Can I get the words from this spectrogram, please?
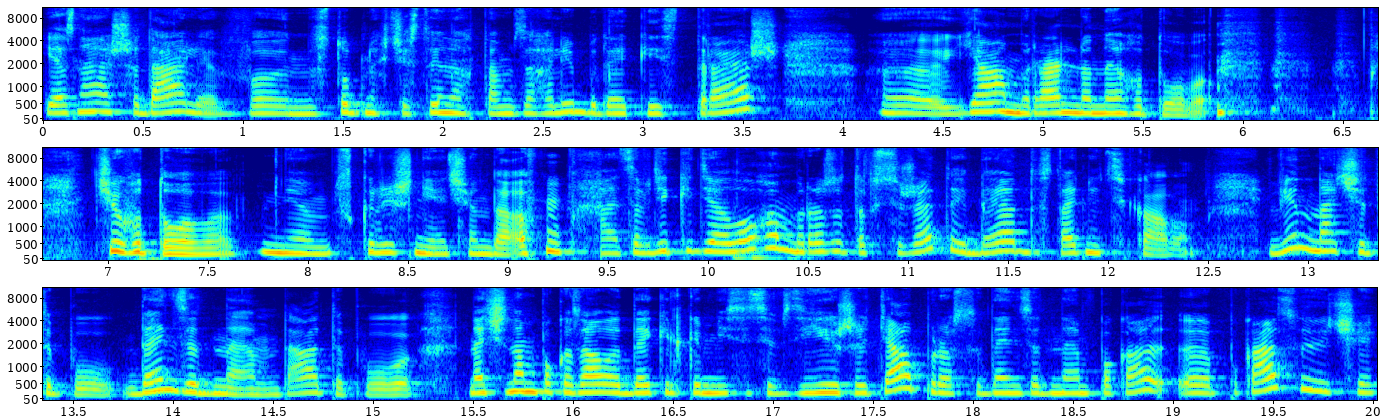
Я знаю, що далі в наступних частинах там взагалі буде якийсь треш. Е, Я морально не готова. Чи готова? Ні, скоріш ні, чим да. А Завдяки діалогам розвиток сюжету йде достатньо цікаво. Він, наче, типу, день за днем, да? типу, наче нам показали декілька місяців з їх життя, просто день за днем е, показуючи.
